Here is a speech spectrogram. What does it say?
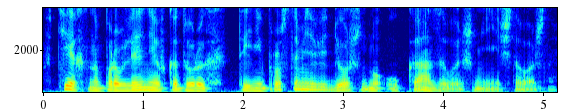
в тех направлениях, в которых ты не просто меня ведешь, но указываешь мне нечто важное.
